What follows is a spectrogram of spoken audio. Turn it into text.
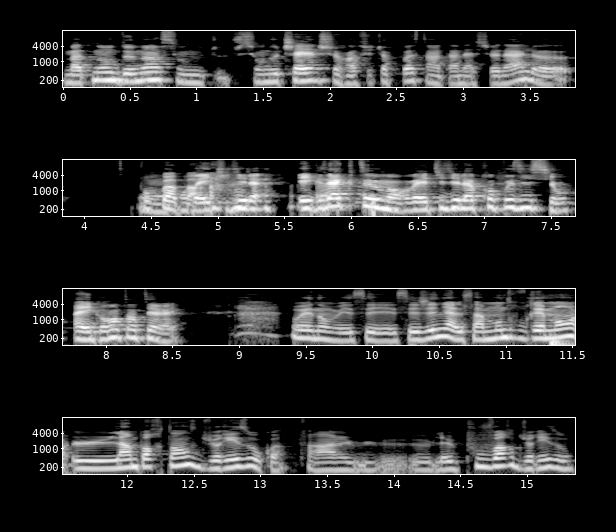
Maintenant, demain, si on, si on nous challenge sur un futur poste international, euh, pourquoi on, pas? va étudier la... Exactement, on va étudier la proposition avec grand intérêt. Ouais, non, mais c'est génial. Ça montre vraiment l'importance du réseau, quoi. Enfin, le, le pouvoir du réseau.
